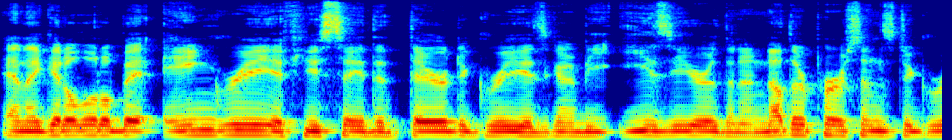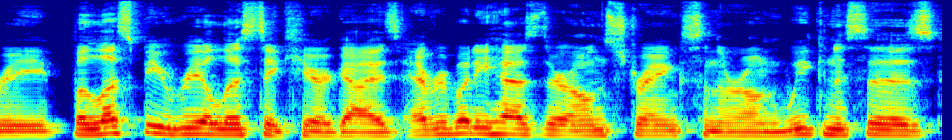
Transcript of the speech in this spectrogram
and they get a little bit angry if you say that their degree is gonna be easier than another person's degree. But let's be realistic here, guys. Everybody has their own strengths and their own weaknesses.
